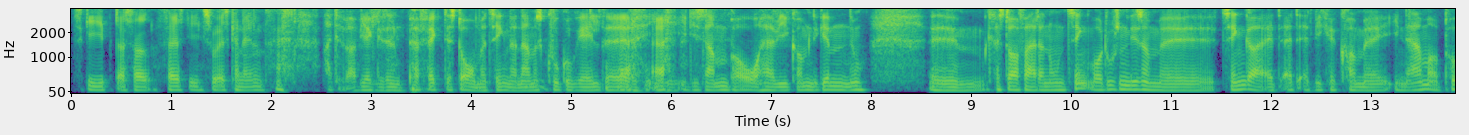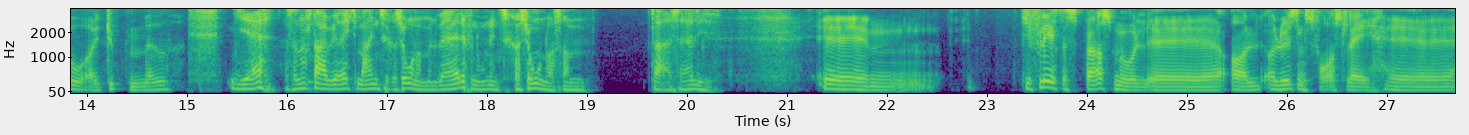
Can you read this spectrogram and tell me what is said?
skib, der sad fast i Suezkanalen. og det var virkelig den perfekte storm af ting, der nærmest kunne gå galt øh, ja, ja. I, i de samme par år her, vi er kommet igennem nu. Øh, Christoffer, er der nogle ting, hvor du sådan ligesom øh, tænker, at, at, at vi kan komme i nærmere på og i dybden med? Ja, altså nu snakker vi rigtig meget integrationer, men hvad er det for nogle integrationer, som der er særlige? Øh, de fleste spørgsmål øh, og, og løsningsforslag, øh,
